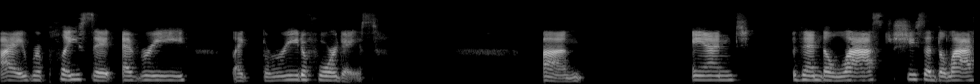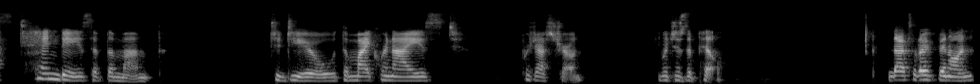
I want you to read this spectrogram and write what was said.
I replace it every like three to four days. Um and then the last, she said the last 10 days of the month to do the micronized progesterone, which is a pill. That's what I've been on.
